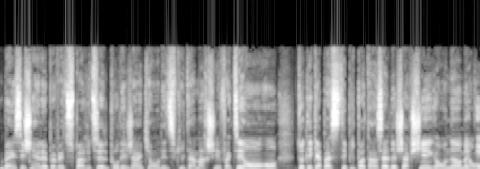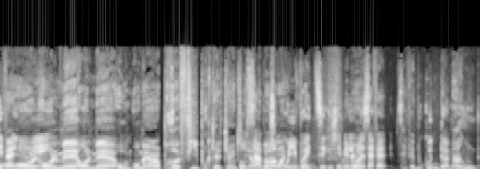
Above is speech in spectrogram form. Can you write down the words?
Ben, ces chiens-là peuvent être super utiles pour des gens qui ont des difficultés à marcher. Fait que, tu sais, on, on- toutes les capacités puis le potentiel de chaque chien qu'on a, ben, on, le met, on le met au, au meilleur profit pour quelqu'un qui Pour en a savoir besoin. où il va être dirigé. Mais là, Ouais. là, ça, fait, ça fait beaucoup de demandes.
